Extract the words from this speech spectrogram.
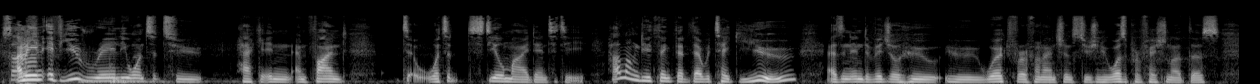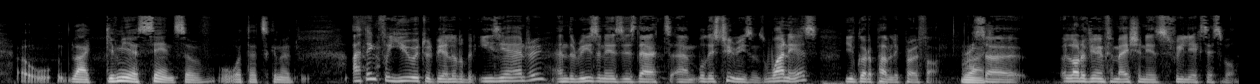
So- I mean, if you really wanted to hack in and find t- what's it, steal my identity. How long do you think that that would take you as an individual who who worked for a financial institution, who was a professional at this? Uh, like, give me a sense of what that's gonna. I think for you it would be a little bit easier, Andrew. And the reason is, is that, um, well, there's two reasons. One is you've got a public profile. Right. So a lot of your information is freely accessible.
